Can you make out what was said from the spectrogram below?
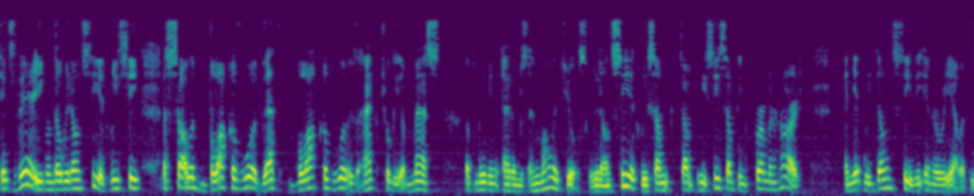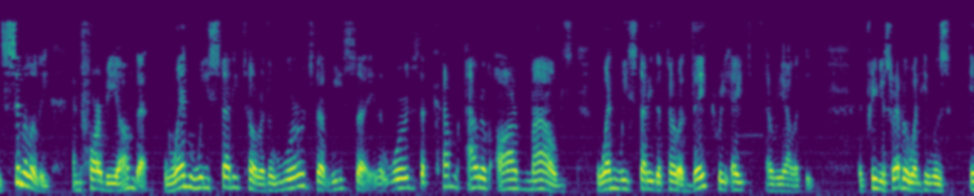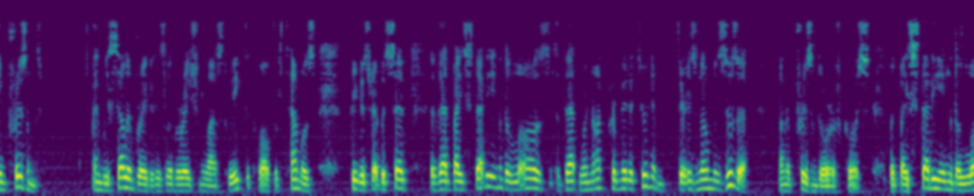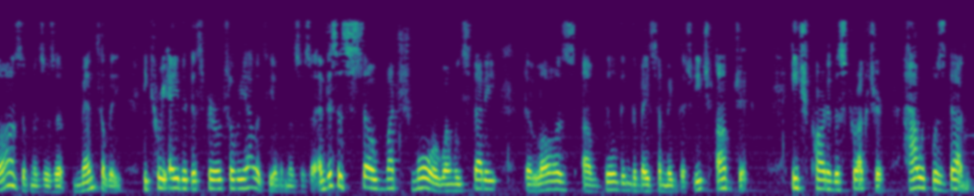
It's there even though we don't see it. We see a solid block of wood. That block of wood is actually a mass of moving atoms and molecules. We don't see it. We some, some we see something firm and hard and yet we don't see the inner reality. Similarly, and far beyond that, when we study Torah, the words that we say, the words that come out of our mouths when we study the Torah, they create a reality. The previous Rebbe, when he was imprisoned, and we celebrated his liberation last week, the 12th of Tammuz, previous Rebbe said that by studying the laws that were not permitted to him, there is no mezuzah, on a prison door, of course, but by studying the laws of mezuzah mentally, he created the spiritual reality of a mezuzah. And this is so much more when we study the laws of building the base Beis Hamikdash. Each object, each part of the structure, how it was done,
